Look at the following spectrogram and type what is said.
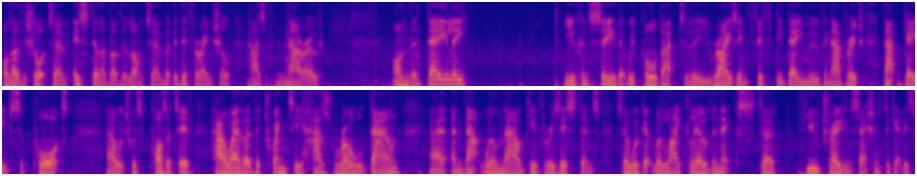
although the short term is still above the long term, but the differential has narrowed. On the daily, you can see that we pulled back to the rising 50 day moving average. That gave support, uh, which was positive. However, the 20 has rolled down. Uh, and that will now give resistance. So we're, we're likely over the next uh, few trading sessions to get this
